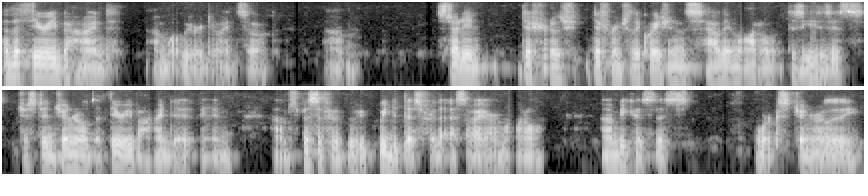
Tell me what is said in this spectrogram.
of the theory behind um, what we were doing. So um, studied differential, differential equations, how they model diseases, just in general, the theory behind it, and um, specifically, we did this for the SIR model um, because this works generally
